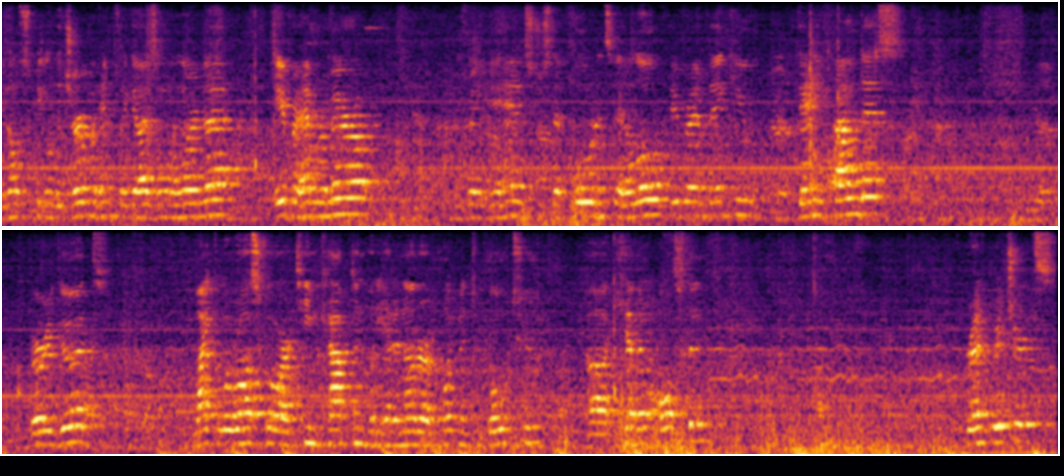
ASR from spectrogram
You don't speak a little German, him for the guys who want to learn that. Abraham Romero, raise your hands, just step forward and say hello. Abraham, thank you. Danny Foundes, very good. Michael Orozco, our team captain, but he had another appointment to go to. Uh, Kevin Alston. Brent Richards.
